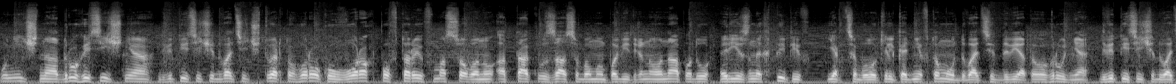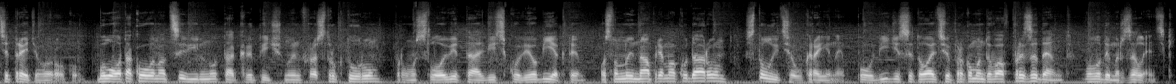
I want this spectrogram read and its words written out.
У ніч на 2 січня 2024 року ворог повторив масовану атаку засобами повітряного нападу різних типів, як це було кілька днів тому, 29 грудня 2023 року. Було атаковано цивільну та критичну інфраструктуру, промислові та військові об'єкти. Основний напрямок удару столиця України. По обіді ситуацію прокоментував президент Володимир Зеленський.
